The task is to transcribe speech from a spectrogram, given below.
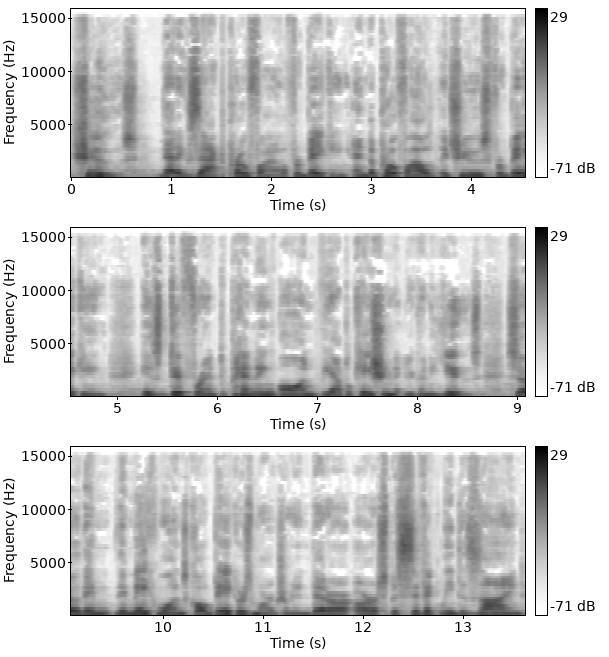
choose that exact profile for baking. And the profile that they choose for baking is different depending on the application that you're going to use. So they, they make ones called baker's margarine that are, are specifically designed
